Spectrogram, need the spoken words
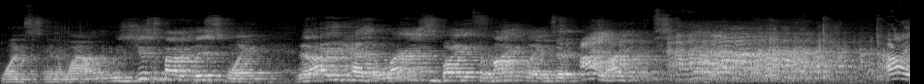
once in a while. And it was just about at this point that I had the last bite from my plate and said, I like it. I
